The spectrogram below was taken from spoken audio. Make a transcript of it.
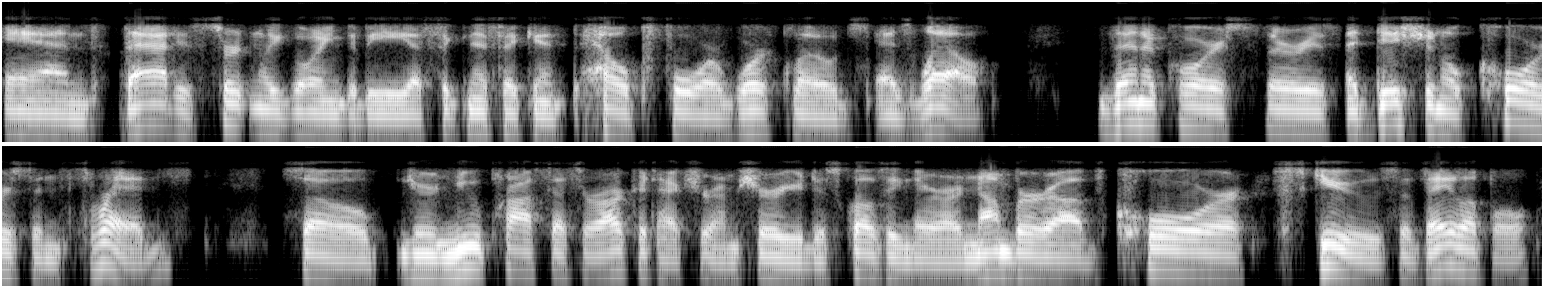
And that is certainly going to be a significant help for workloads as well. Then, of course, there is additional cores and threads. So your new processor architecture, I'm sure you're disclosing there are a number of core SKUs available.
